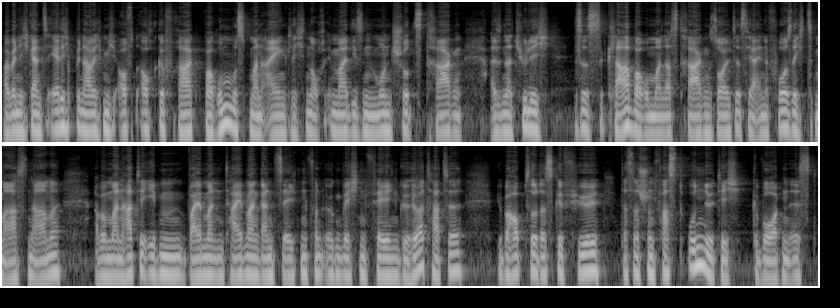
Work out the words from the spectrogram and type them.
Aber wenn ich ganz ehrlich bin, habe ich mich oft auch gefragt, warum muss man eigentlich noch immer diesen Mundschutz tragen? Also natürlich ist es klar, warum man das tragen sollte, ist ja eine Vorsichtsmaßnahme, aber man hatte eben, weil man in Taiwan ganz selten von irgendwelchen Fällen gehört hatte, überhaupt so das Gefühl, dass das schon fast unnötig geworden ist.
